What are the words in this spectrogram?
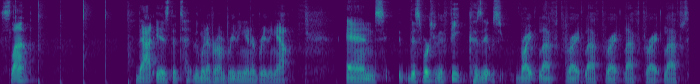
slap, that is the t- whenever I'm breathing in or breathing out. And this works with your feet because it was right, left, right, left, right, left, right, left.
